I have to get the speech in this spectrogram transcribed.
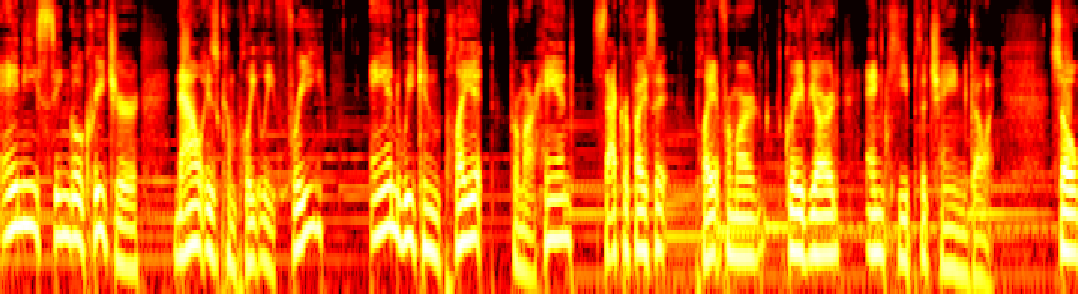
Any single creature now is completely free, and we can play it from our hand, sacrifice it, play it from our graveyard, and keep the chain going. So,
